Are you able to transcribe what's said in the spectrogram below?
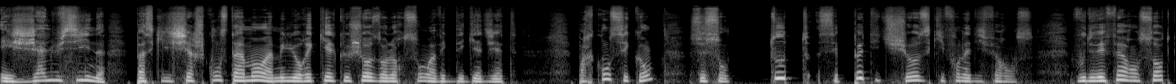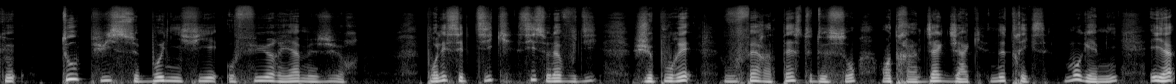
et j'hallucine parce qu'ils cherchent constamment à améliorer quelque chose dans leur son avec des gadgets. Par conséquent, ce sont toutes ces petites choses qui font la différence. Vous devez faire en sorte que tout puisse se bonifier au fur et à mesure. Pour les sceptiques, si cela vous dit, je pourrais vous faire un test de son entre un Jack Jack Neutrix Mogami et un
